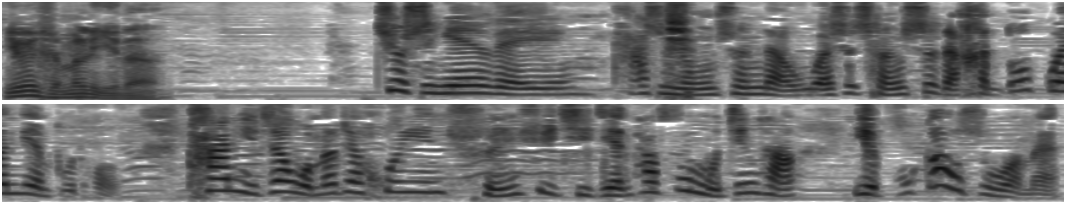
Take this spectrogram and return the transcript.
因为什么离的？就是因为他是农村的，我是城市的，很多观念不同。他，你知道我们在婚姻存续期间，他父母经常也不告诉我们，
